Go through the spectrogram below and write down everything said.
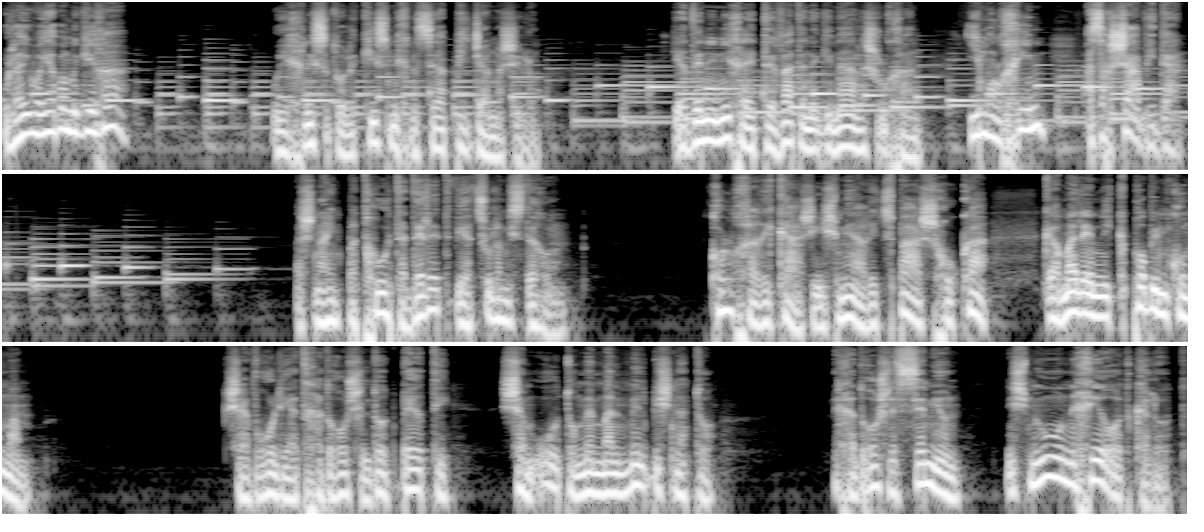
אולי הוא היה במגירה. הוא הכניס אותו לכיס מכנסי הפיג'מה שלו. ירדן הניחה את תיבת הנגינה על השולחן. אם הולכים, אז עכשיו, עידן. השניים פתחו את הדלת ויצאו למסדרון. כל חריקה שהשמיעה הרצפה השחוקה גרמה להם לקפוא במקומם. כשעברו ליד חדרו של דוד ברטי, שמעו אותו ממלמל בשנתו. מחדרו של סמיון נשמעו נחירות קלות.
